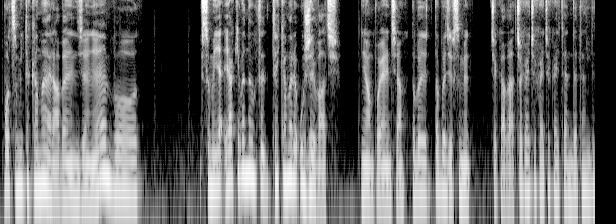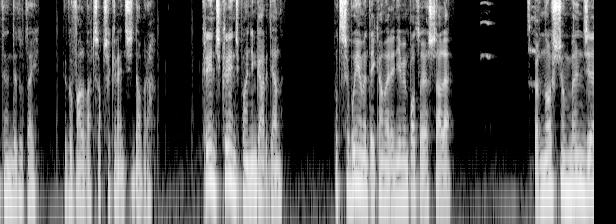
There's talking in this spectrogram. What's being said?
po co mi ta kamera będzie, nie? Bo w sumie, ja- jakie będę te, tej kamery używać? Nie mam pojęcia. To, będzie to będzie w sumie ciekawe. Czekaj, czekaj, czekaj, tędy, tędy, tędy, tutaj. Tego walwa trzeba przekręcić, dobra. Kręć, kręć, panie Guardian. Potrzebujemy tej kamery, nie wiem po co jeszcze, ale... Z pewnością będzie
